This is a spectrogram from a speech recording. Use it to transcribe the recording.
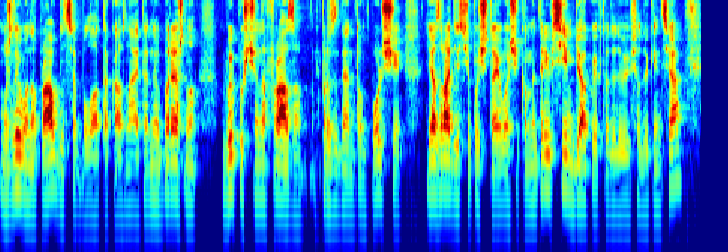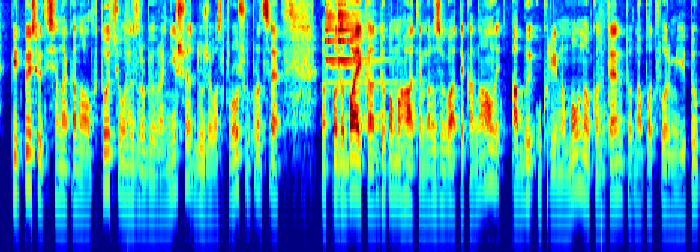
Можливо, направду це була така, знаєте, необережно випущена фраза президентом Польщі. Я з радістю почитаю ваші коментарі. Всім дякую, хто додивився до кінця. Підписуйтеся на канал, хто цього не зробив раніше. Дуже вас прошу про це. Вподобайка допомагатиме розвивати канал, аби україномовного контенту на платформі YouTube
